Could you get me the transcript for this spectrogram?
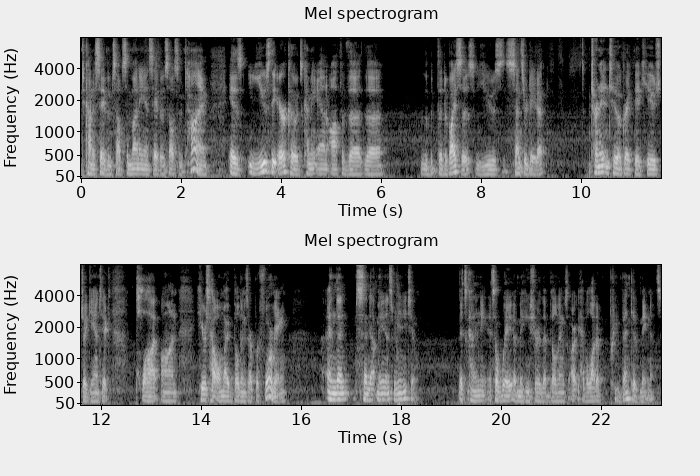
to kind of save themselves some money and save themselves some time is use the error codes coming in off of the, the, the, the devices, use sensor data, turn it into a great big, huge, gigantic plot on here's how all my buildings are performing and then send out maintenance when you need to it's kind of neat. It's a way of making sure that buildings are, have a lot of preventive maintenance,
